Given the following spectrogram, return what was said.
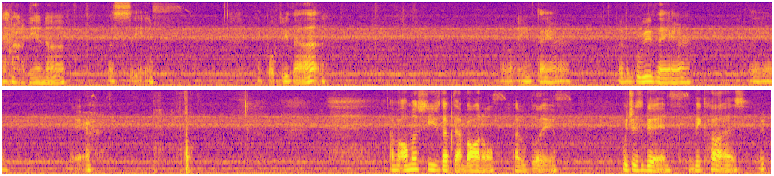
That ought to be enough. Let's see. I think we'll do that. Little ink there. Little glue there. There. There. I've almost used up that bottle of glue, which is good because, oops,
